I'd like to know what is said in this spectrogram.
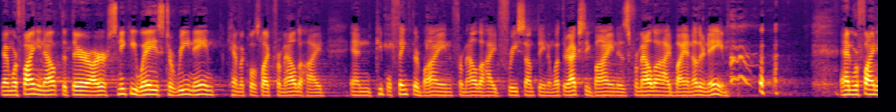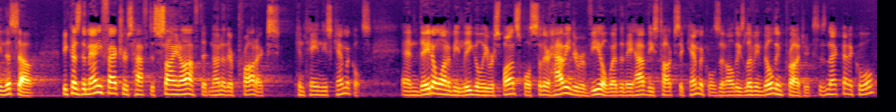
And we're finding out that there are sneaky ways to rename chemicals like formaldehyde, and people think they're buying formaldehyde free something, and what they're actually buying is formaldehyde by another name. and we're finding this out because the manufacturers have to sign off that none of their products contain these chemicals. And they don't want to be legally responsible, so they're having to reveal whether they have these toxic chemicals in all these living building projects. Isn't that kind of cool?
